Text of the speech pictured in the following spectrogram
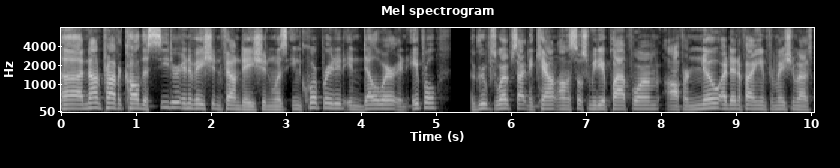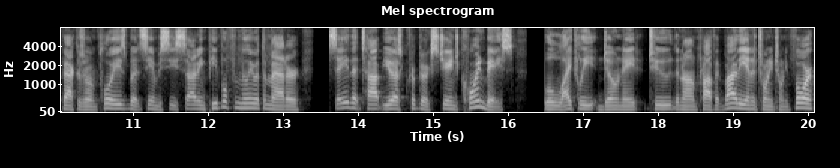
A nonprofit called the Cedar Innovation Foundation was incorporated in Delaware in April. The group's website and account on the social media platform offer no identifying information about its backers or employees, but CNBC citing people familiar with the matter say that top U.S. crypto exchange Coinbase will likely donate to the nonprofit by the end of 2024.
